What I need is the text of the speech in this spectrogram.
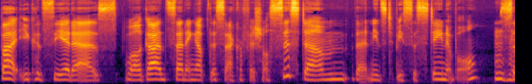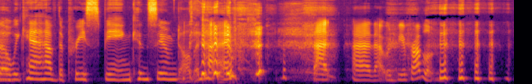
But you could see it as well, God's setting up this sacrificial system that needs to be sustainable. Mm-hmm. So we can't have the priests being consumed all the time. that uh, that would be a problem.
